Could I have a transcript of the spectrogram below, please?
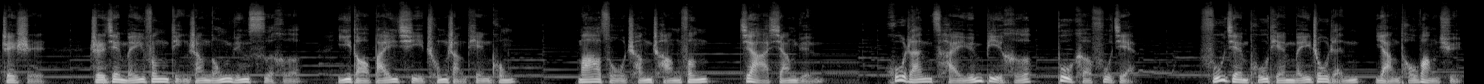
这时，只见眉峰顶上浓云四合，一道白气冲上天空。妈祖乘长风驾祥云，忽然彩云闭合，不可复见。福建莆田梅州人仰头望去。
